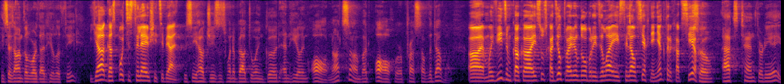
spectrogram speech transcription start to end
He says, I'm the Lord that healeth thee. Я Господь, исцеляющий тебя. We see how Jesus went about doing good and healing all, not some, but all who are oppressed of the devil. А, Мы видим, как а, Иисус ходил, творил добрые дела и исцелял всех, не некоторых, а всех. So Acts 10:38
